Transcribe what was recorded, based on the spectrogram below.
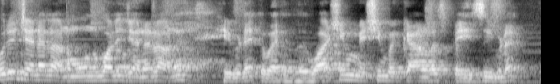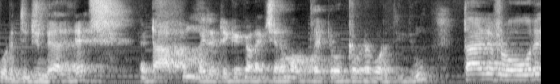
ഒരു ജനലാണ് മൂന്ന് പാളി ജനലാണ് ഇവിടെ വരുന്നത്. വാഷിംഗ് മെഷീൻ വെക്കാനുള്ള സ്പേസ് ഇവിടെ കൊടുത്തിട്ടുണ്ട്. അതിന്റെ ടാപ്പും ഇലക്ട്രിക്കൽ കണക്ഷനും ഔട്ട്ലെറ്റും ഒക്കെ ഇവിടെ കൊടുത്തിരിക്കുന്നു. താഴെ ഫ്ലോറ്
